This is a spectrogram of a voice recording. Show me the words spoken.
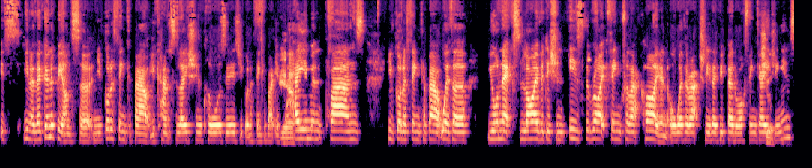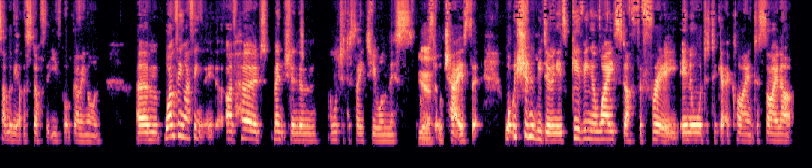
is you know they're going to be uncertain. You've got to think about your cancellation clauses. You've got to think about your yeah. payment plans. You've got to think about whether your next live edition is the right thing for that client or whether actually they'd be better off engaging sure. in some of the other stuff that you've got going on. Um, one thing I think I've heard mentioned, and I wanted to say to you on this, yeah. on this little chat, is that what we shouldn't be doing is giving away stuff for free in order to get a client to sign up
